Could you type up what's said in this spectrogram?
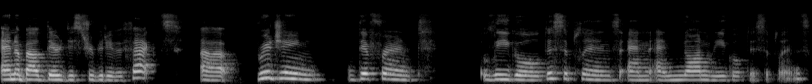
and about their distributive effects, uh, bridging different legal disciplines and, and non-legal disciplines.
